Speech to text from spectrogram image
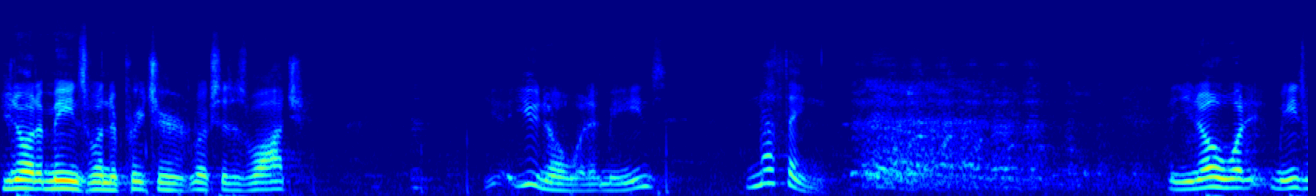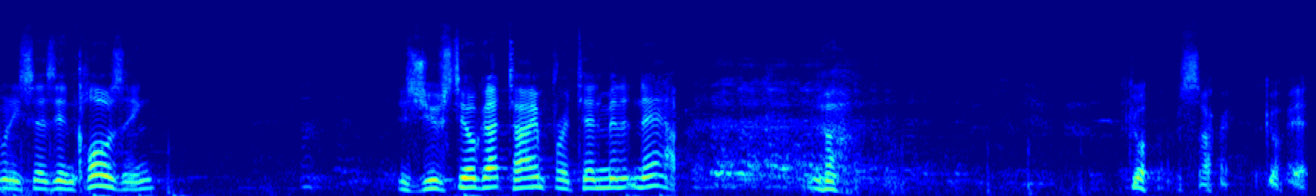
You know what it means when the preacher looks at his watch? You know what it means. Nothing. And you know what it means when he says, in closing, is you've still got time for a 10 minute nap. No. Go, I'm sorry. Go ahead.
